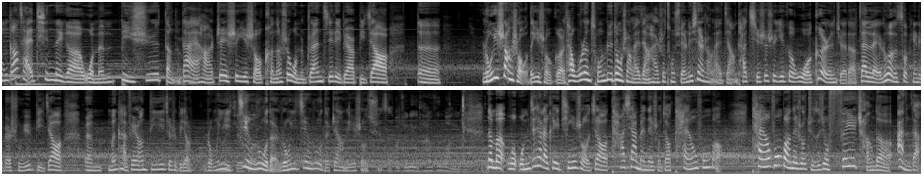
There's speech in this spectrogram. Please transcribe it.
我们刚才听那个，我们必须等待哈，这是一首可能是我们专辑里边比较呃。容易上手的一首歌，它无论从律动上来讲，还是从旋律线上来讲，它其实是一个我个人觉得在磊落的作品里边属于比较，嗯，门槛非常低，就是比较容易进入的、容易进入的这样的一首曲子。我觉得那个太阳风暴那个。那么我我们接下来可以听一首叫它下面那首叫《太阳风暴》，《太阳风暴》那首曲子就非常的暗淡，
